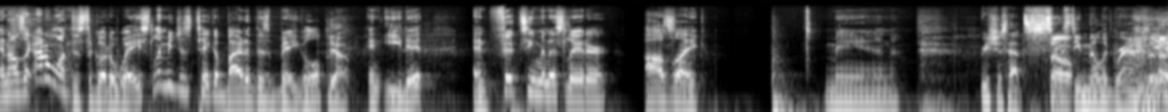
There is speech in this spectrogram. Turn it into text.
And I was like, I don't want this to go to waste. Let me just take a bite of this bagel Yeah. and eat it. And 15 minutes later, I was like, man. We just had So- 60 milligrams of Yeah.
